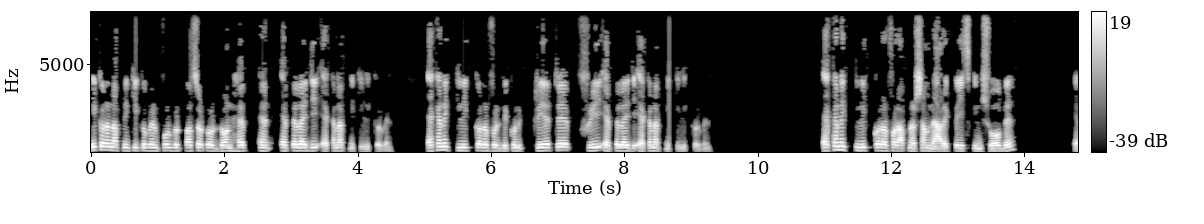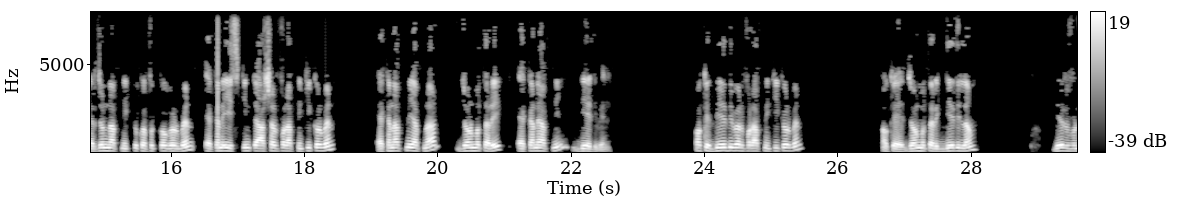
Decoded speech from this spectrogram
এই কারণে আপনি কি করবেন ফরগট পাসওয়ার্ড ও don't have an Apple ID এখানে আপনি ক্লিক করবেন। এখানে ক্লিক করার পর দেখুন create a free Apple ID এখানে আপনি ক্লিক করবেন। এখানে ক্লিক করার পর আপনার সামনে আরেকটা স্ক্রিন শো হবে। এর জন্য আপনি একটু অপেক্ষা করবেন। এখানে স্ক্রিনটা আসার পর আপনি কি করবেন, এখানে আপনি আপনার জন্ম তারিখ এখানে আপনি দিয়ে দিবেন। ওকে, দিয়ে দিবার পর আপনি কি করবেন? ওকে, জন্ম তারিখ দিয়ে দিলাম। দিয়ে পর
